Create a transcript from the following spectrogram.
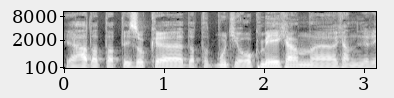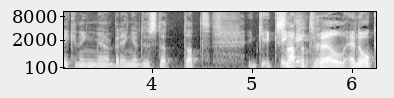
Ja, dat, dat, is ook, dat, dat moet je ook mee gaan, gaan in rekening brengen. Dus dat, dat, ik, ik snap ik het wel. Dat... En ook,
